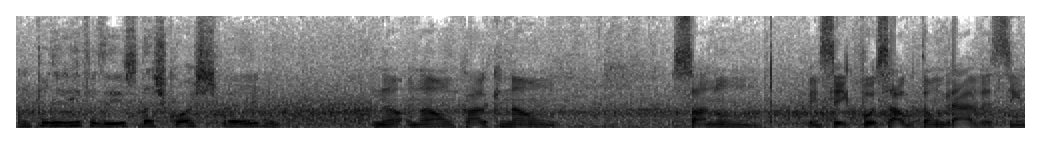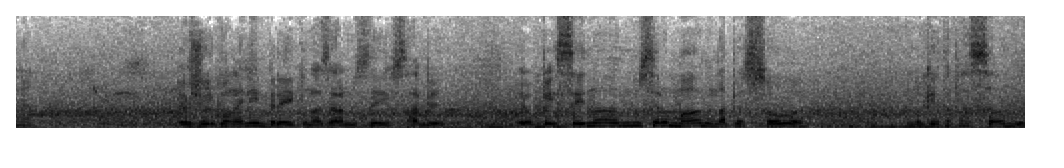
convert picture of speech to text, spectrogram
Eu não poderia fazer isso, dar as costas pra ele. Não, não, claro que não. Só não pensei que fosse algo tão grave assim, né? Eu juro que eu nem lembrei que nós éramos ex, sabe? Eu pensei no, no ser humano, na pessoa, no que ele tá passando.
